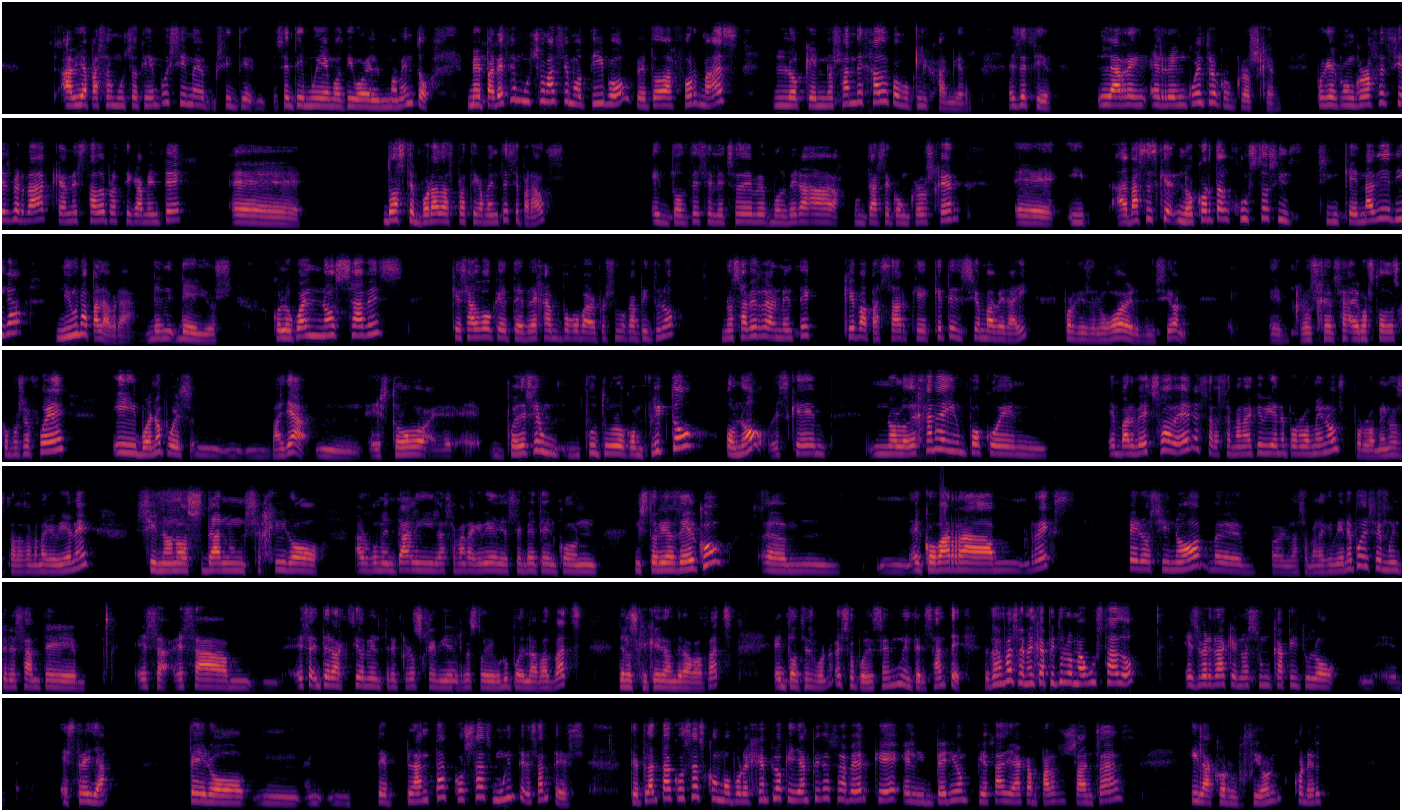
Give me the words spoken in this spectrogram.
había pasado mucho tiempo y sí me sentí, muy emotivo el momento. Me parece mucho más emotivo, de todas formas, lo que nos han dejado como cliffhanger. Es decir, el reencuentro con Crosshair. Porque con Crosshair sí es verdad que han estado prácticamente eh, dos temporadas prácticamente separados. Entonces, el hecho de volver a juntarse con Crosshair, eh, y además es que lo cortan justo sin, que nadie diga ni una palabra de, ellos. Con lo cual, no sabes, que es algo que te deja un poco para el próximo capítulo, no sabes realmente qué va a pasar, qué, tensión va a haber ahí, porque desde luego va a haber tensión. En Crosshair sabemos todos cómo se fue, y bueno, pues mm, vaya, mm, esto eh, eh, puede ser un futuro conflicto o no. Es que nos lo dejan ahí un poco en, en barbecho a ver hasta la semana que viene por lo menos, por lo menos hasta la semana que viene, si no nos dan un giro argumental y la semana que viene se meten con historias de Eco, um, Eco barra Rex, pero si no, eh, pues la semana que viene puede ser muy interesante esa, esa, esa interacción entre Crosshair y el resto del grupo de la Bad Batch, de los que quedan de la Bad Batch. Entonces, bueno, eso puede ser muy interesante. De todas formas, a mí el capítulo me ha gustado. Es verdad que no es un capítulo eh, estrella, pero mm, te planta cosas muy interesantes. Te planta cosas como, por ejemplo, que ya empiezas a ver que el imperio empieza ya a acampar a sus anchas y la corrupción con él.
